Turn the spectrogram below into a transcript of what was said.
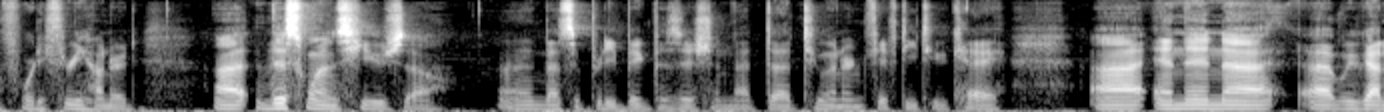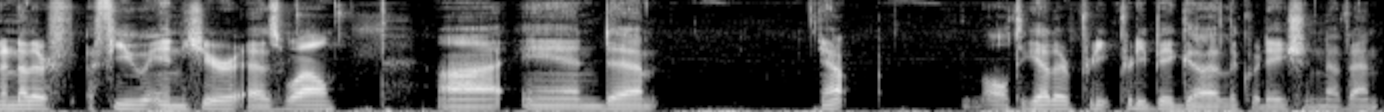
4300 uh, this one's huge though. Uh, that's a pretty big position that uh, 252k uh, and then uh, uh, we've got another a few in here as well. And um, yeah altogether pretty pretty big liquidation event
